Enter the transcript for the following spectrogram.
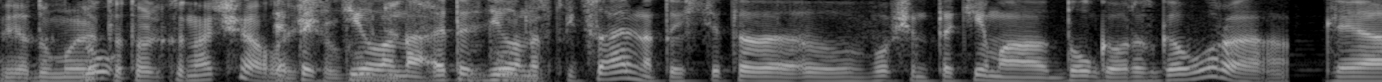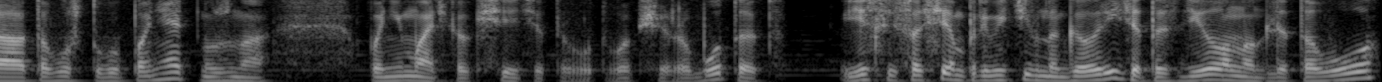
Я думаю, ну, это только начало. Это сделано, будет, это сделано будет. специально, то есть это, в общем-то, тема долгого разговора. Для того, чтобы понять, нужно понимать, как сеть это вот вообще работает. Если совсем примитивно говорить, это сделано для того,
